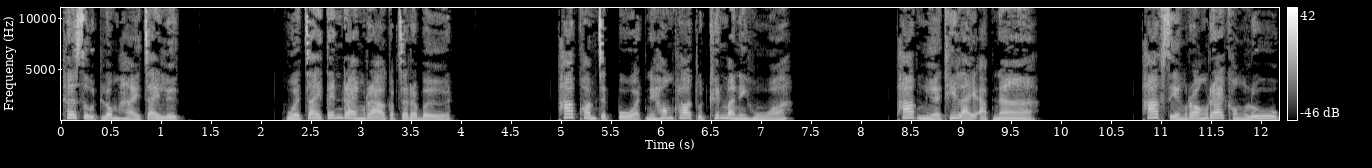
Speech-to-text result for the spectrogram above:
เธอสูดลมหายใจลึก หัวใจเต้นแรงราวกับจะระเบิด ภาพความเจ็บปวดในห้องคลอดผุดขึ้นมาในหัว ภาพเหงื่อที่ไหลอาบหน้า ภาพเสียงร้องแรกของลูก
